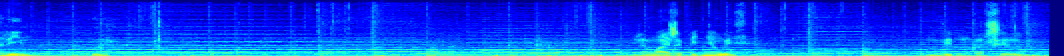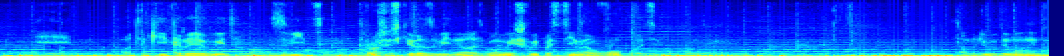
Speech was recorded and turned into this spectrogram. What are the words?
грім. Ой. Вже майже піднялись. Видно вершину. І отакий краєвид звідси. Трошечки розвиднилось, бо ми йшли постійно в облаці. Там люди вони йдуть.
